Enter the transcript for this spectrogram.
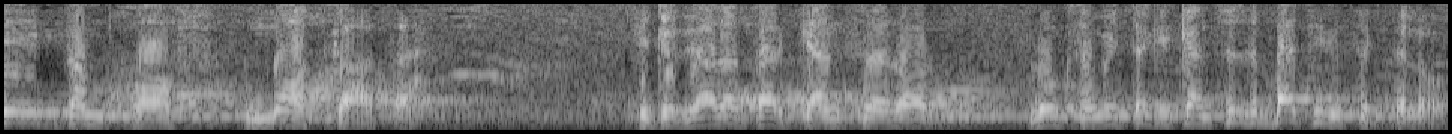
एकदम खौफ मौत का आता है. क्योंकि ज़्यादातर कैंसर और लोग समझते हैं कि कैंसर से बच ही नहीं सकते लोग.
